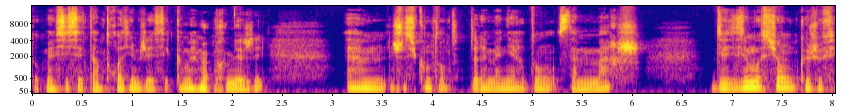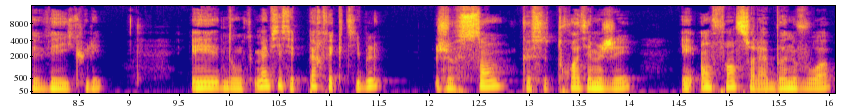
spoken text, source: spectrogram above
Donc même si c'est un troisième G, c'est quand même un premier G. Euh, je suis contente de la manière dont ça marche, des émotions que je fais véhiculer. Et donc même si c'est perfectible, je sens que ce troisième G est enfin sur la bonne voie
